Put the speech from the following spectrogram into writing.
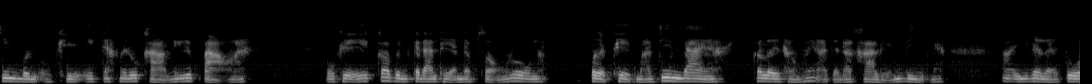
จิ้นบน OKX นะ ไม่รู้ข่าวนี้หรือเปล่านะ OKX ก็เป็นกระดานเทรดอันดับสองโลกนะ เปิดเทรดมาจิ้นได้นะ ก็เลยทำให้อาจจะราคาเหรียญดีดนะ อ่า อีกหลาย ๆ ตัว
